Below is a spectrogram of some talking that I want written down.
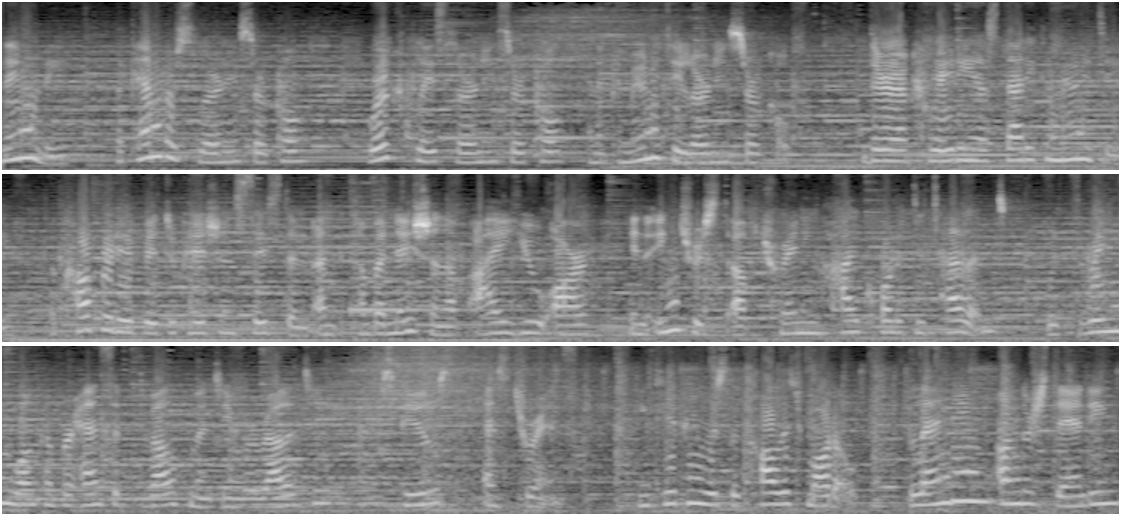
namely a campus learning circle, workplace learning circle, and a community learning circle. They are creating a study community, a cooperative education system, and the combination of IUR in the interest of training high-quality talent with three-in-one comprehensive development in morality, skills, and strength, in keeping with the college model, blending, understanding,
